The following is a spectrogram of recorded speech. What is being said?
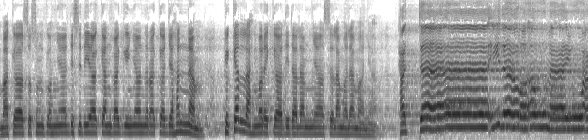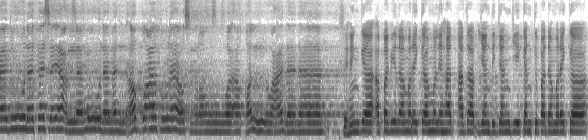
maka sesungguhnya disediakan baginya neraka jahannam kekallah mereka di dalamnya selama-lamanya. Hatta idza ra'aw ma yu'adun fa sa'lamun man ad'afu nasiran wa aqallu 'adada. Sehingga apabila mereka melihat azab yang dijanjikan kepada mereka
